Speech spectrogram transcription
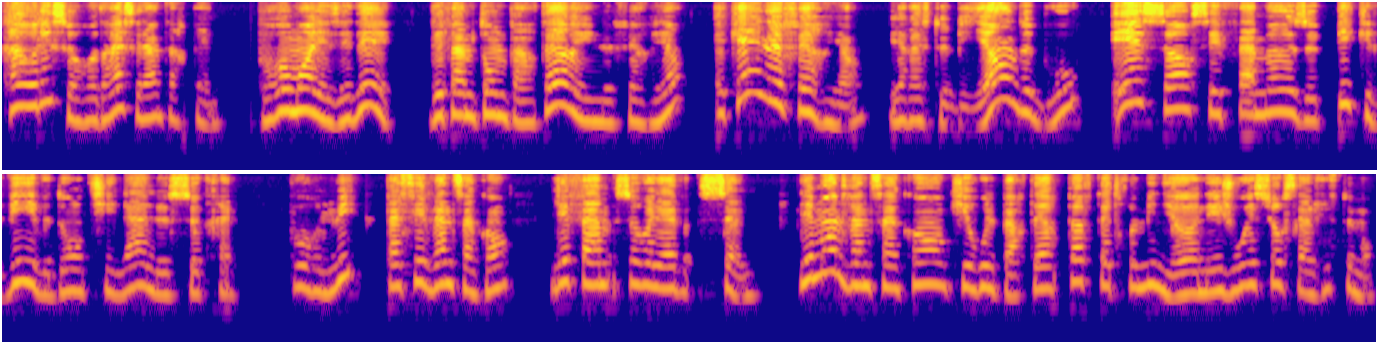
Kaori se redresse et l'interpelle. Pour au moins les aider, des femmes tombent par terre et il ne fait rien. Et Kei ne fait rien. Il reste bien debout et sort ces fameuses piques vives dont il a le secret. Pour lui, passé 25 ans, les femmes se relèvent seules. Les moins de 25 ans qui roulent par terre peuvent être mignonnes et jouer sur ça justement.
